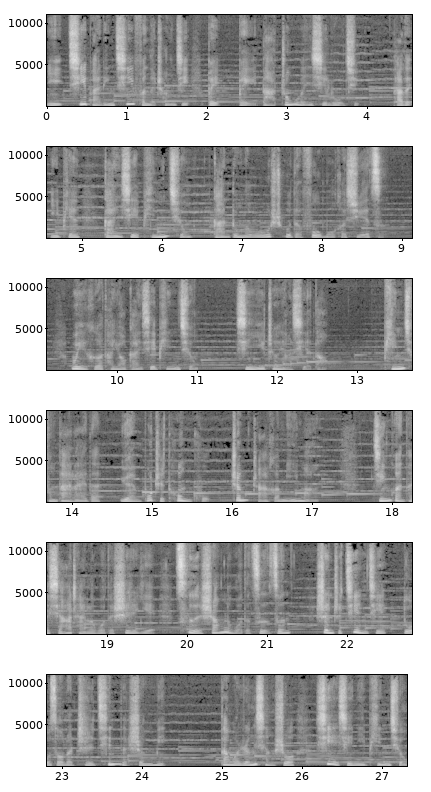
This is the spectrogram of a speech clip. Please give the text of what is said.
以七百零七分的成绩被北大中文系录取，他的一篇感谢贫穷感动了无数的父母和学子。为何他要感谢贫穷？心仪这样写道：“贫穷带来的远不止痛苦、挣扎和迷茫，尽管它狭窄了我的视野，刺伤了我的自尊，甚至间接夺走了至亲的生命，但我仍想说：谢谢你，贫穷！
